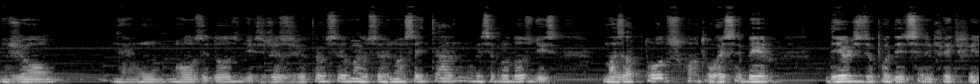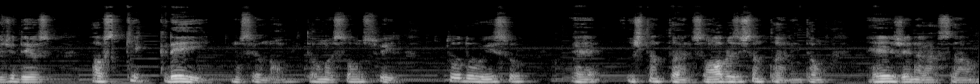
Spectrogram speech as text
Em João né, 1, 11 12 diz: Jesus veio para os seus, mas os seus não aceitaram. No versículo 12 diz: Mas a todos quanto o receberam, deu-lhes o poder de serem feitos filhos de Deus, aos que creem no seu nome. Então nós somos filhos. Tudo isso é instantâneo, são obras instantâneas. Então, regeneração,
